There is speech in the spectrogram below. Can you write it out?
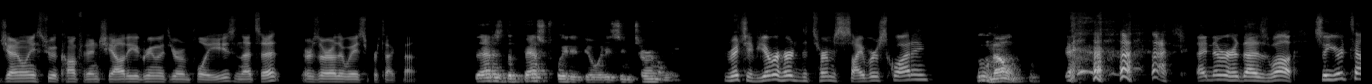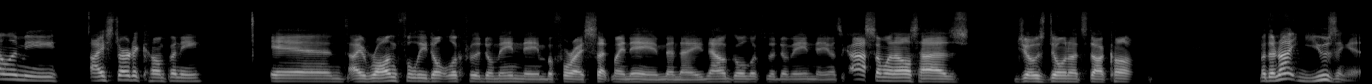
generally through a confidentiality agreement with your employees and that's it? Or is there other ways to protect that? That is the best way to do it is internally. Rich, have you ever heard the term cyber squatting? No. I never heard that as well. So you're telling me I start a company and I wrongfully don't look for the domain name before I set my name, and I now go look for the domain name. It's like, ah, someone else has joesdonuts.com, but they're not using it.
